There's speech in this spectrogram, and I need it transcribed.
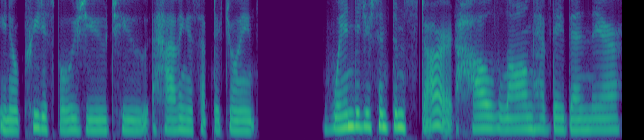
you know, predispose you to having a septic joint. When did your symptoms start? How long have they been there?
